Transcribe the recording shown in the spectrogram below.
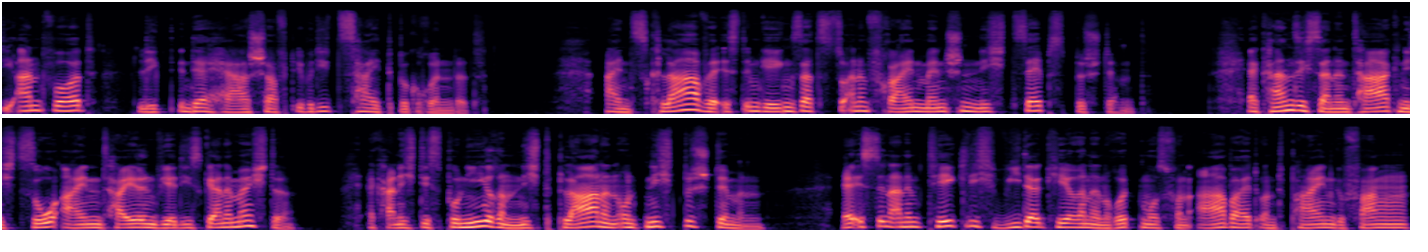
Die Antwort liegt in der Herrschaft über die Zeit begründet. Ein Sklave ist im Gegensatz zu einem freien Menschen nicht selbstbestimmt. Er kann sich seinen Tag nicht so einteilen, wie er dies gerne möchte. Er kann nicht disponieren, nicht planen und nicht bestimmen. Er ist in einem täglich wiederkehrenden Rhythmus von Arbeit und Pein gefangen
